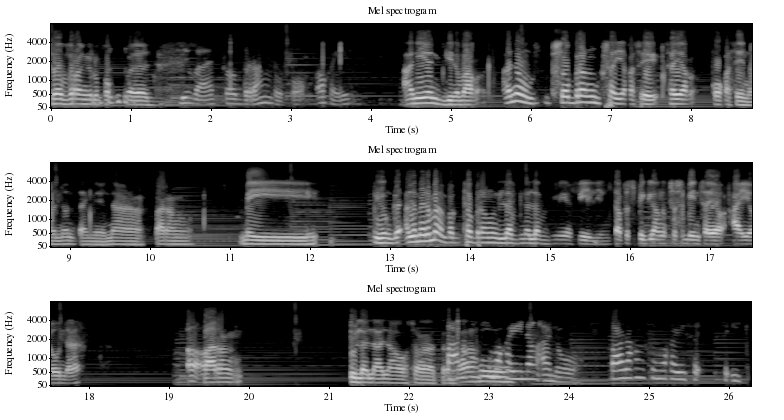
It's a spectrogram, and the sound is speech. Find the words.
Sobrang rupok pa yun. Di ba? Sobrang rupok. Okay. Ano yun, ginawa ko, ano, sobrang saya kasi, saya ko kasi noon, noon time na yun, na parang may, yung, alam mo naman, pag sobrang love na love mo yung feeling, tapos biglang sasabihin sa'yo, ayaw na, Oo. parang tulala lang ako sa trabaho, sumakay ng ano, para kang sumakay sa, sa EK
